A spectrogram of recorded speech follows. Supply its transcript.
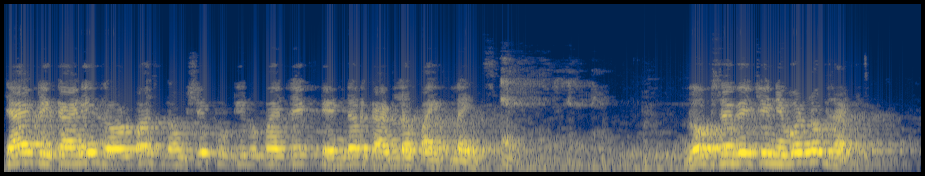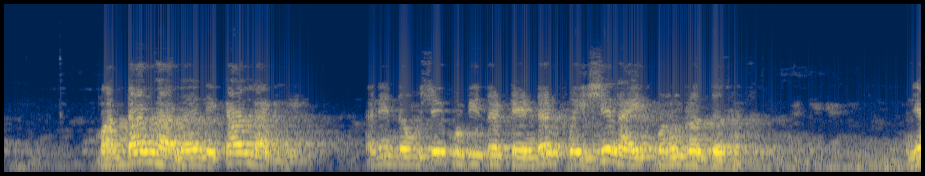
त्या ठिकाणी जवळपास नऊशे कोटी रुपयाचं एक टेंडर काढलं पाईपलाईनचं. लोकसभेची निवडणूक झाली. मतदान झालं निकाल लागले आणि नऊशे कोटीचं टेंडर पैसे नाहीत म्हणून रद्द झालं. म्हणजे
